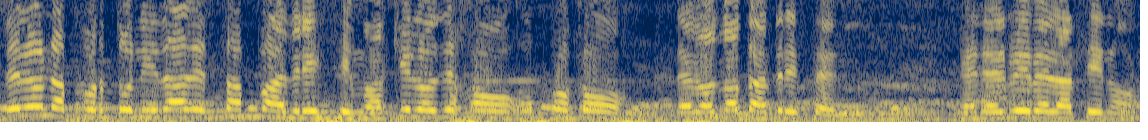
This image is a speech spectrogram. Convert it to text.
Denle una oportunidad, está padrísimo. Aquí los dejo un poco de los No Tan Tristes en el Vive Latino.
